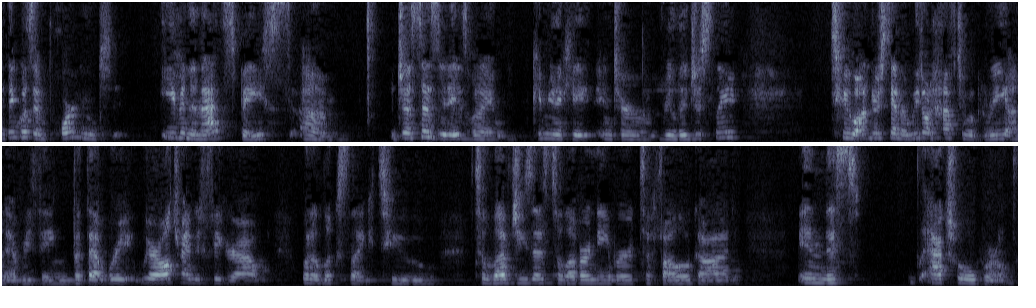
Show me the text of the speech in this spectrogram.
I think what's important, even in that space, um, just as it is when I communicate interreligiously, to understand that we don't have to agree on everything, but that we're, we're all trying to figure out what it looks like to to love Jesus, to love our neighbor, to follow God in this actual world,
